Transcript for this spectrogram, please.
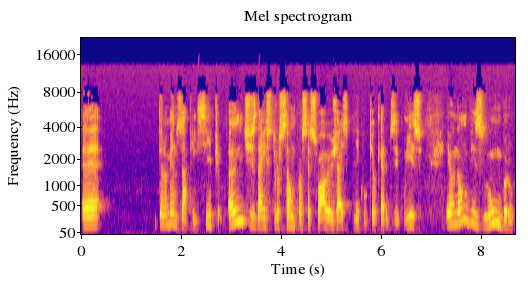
é, pelo menos a princípio, antes da instrução processual, eu já explico o que eu quero dizer com isso, eu não vislumbro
